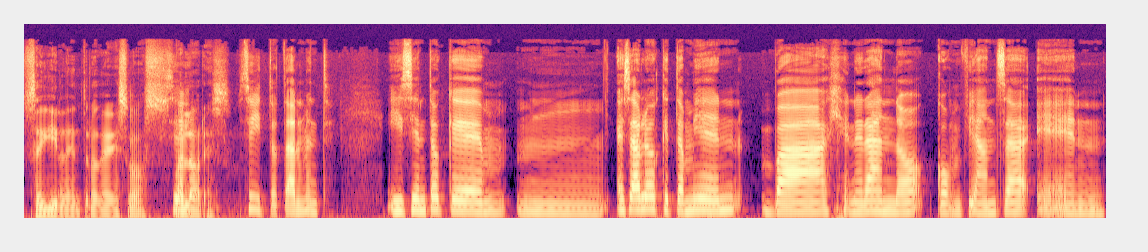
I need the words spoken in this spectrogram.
seguir dentro de esos valores. Sí, totalmente. Y siento que mm, es algo que también va generando confianza en,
